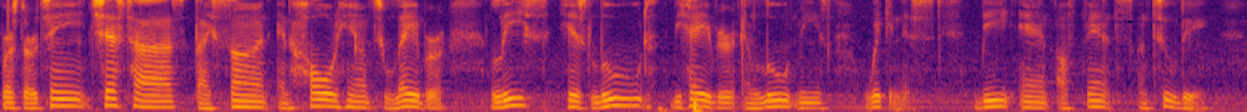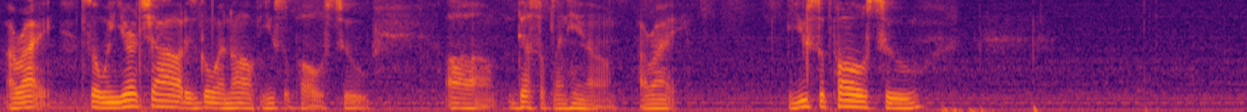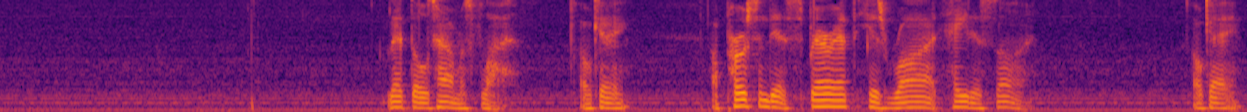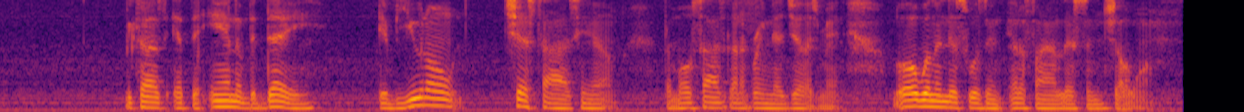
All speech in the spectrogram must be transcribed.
Verse 13 Chastise thy son and hold him to labor, lest his lewd behavior, and lewd means wickedness, be an offense unto thee. All right? So when your child is going off, you're supposed to uh, discipline him. All right? you supposed to let those hammers fly. Okay? A person that spareth his rod hate his son. Okay? Because at the end of the day, if you don't chastise him, the Most High is going to bring that judgment. Lord willing, this was an edifying lesson. Shalom.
